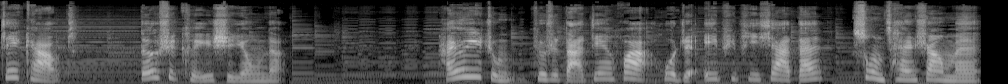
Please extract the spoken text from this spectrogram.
take out，都是可以使用的。还有一种就是打电话或者 APP 下单送餐上门，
